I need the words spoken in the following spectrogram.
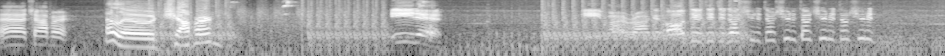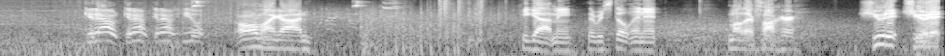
Ah, Chopper! Hello, Chopper. Eat it! Eat my rocket. Oh, dude, dude, dude, don't shoot it, don't shoot it, don't shoot it, don't shoot it! Get out, get out, get out, heal. Oh my god. He got me. They were still in it. Motherfucker. Shoot it, shoot it!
